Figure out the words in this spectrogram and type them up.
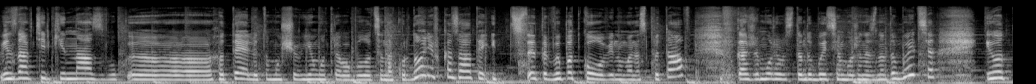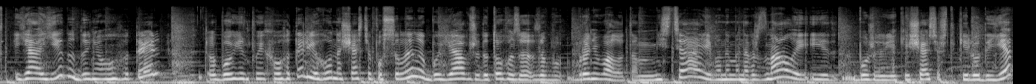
Він знав тільки назву е- готелю, тому що йому треба було це на кордоні вказати. І це випадково він у мене спитав. Каже, може знадобиться, може не знадобиться. І от я їду до нього в готель, бо він поїхав в готель, його на щастя поселили, бо я вже до того забронювала там місця, і вони мене знали. І Боже, яке щастя ж такі люди є.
